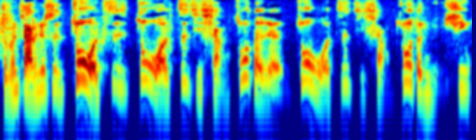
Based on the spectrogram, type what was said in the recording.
怎么讲呢？就是做我自己做我自己想做的人，做我自己想做的女性，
